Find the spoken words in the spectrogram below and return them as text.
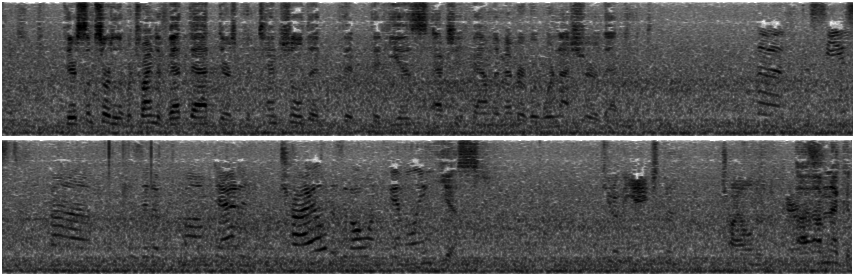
relationship. There's some sort of we're trying to vet that. There's potential that that, that he is actually a family member, but we're not sure of that yet. The deceased, um, is it a mom, dad, and child? Is it all one family? Yes. Do you know the age of the child or the parents? I, I'm not going to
